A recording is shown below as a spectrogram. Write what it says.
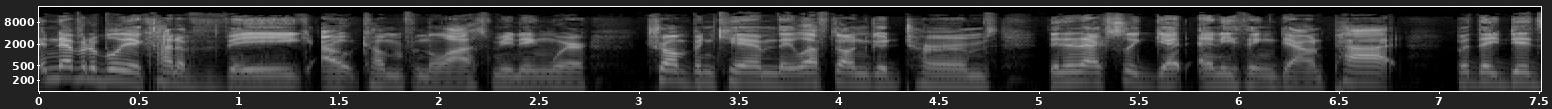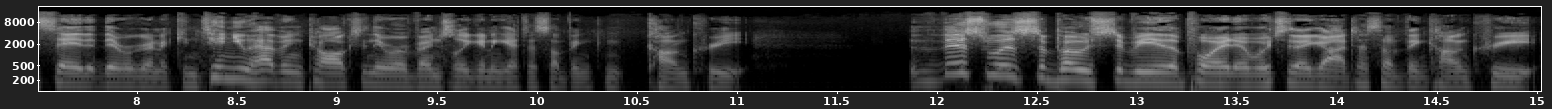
inevitably a kind of vague outcome from the last meeting where Trump and Kim they left on good terms. They didn't actually get anything down pat, but they did say that they were going to continue having talks and they were eventually going to get to something con- concrete. This was supposed to be the point at which they got to something concrete.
